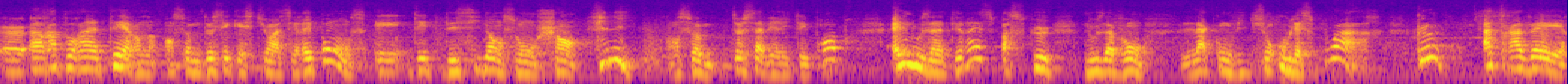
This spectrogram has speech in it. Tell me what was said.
euh, un rapport interne, en somme, de ses questions à ses réponses et dessinant son champ fini, en somme, de sa vérité propre, elle nous intéresse parce que nous avons la conviction ou l'espoir que à travers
